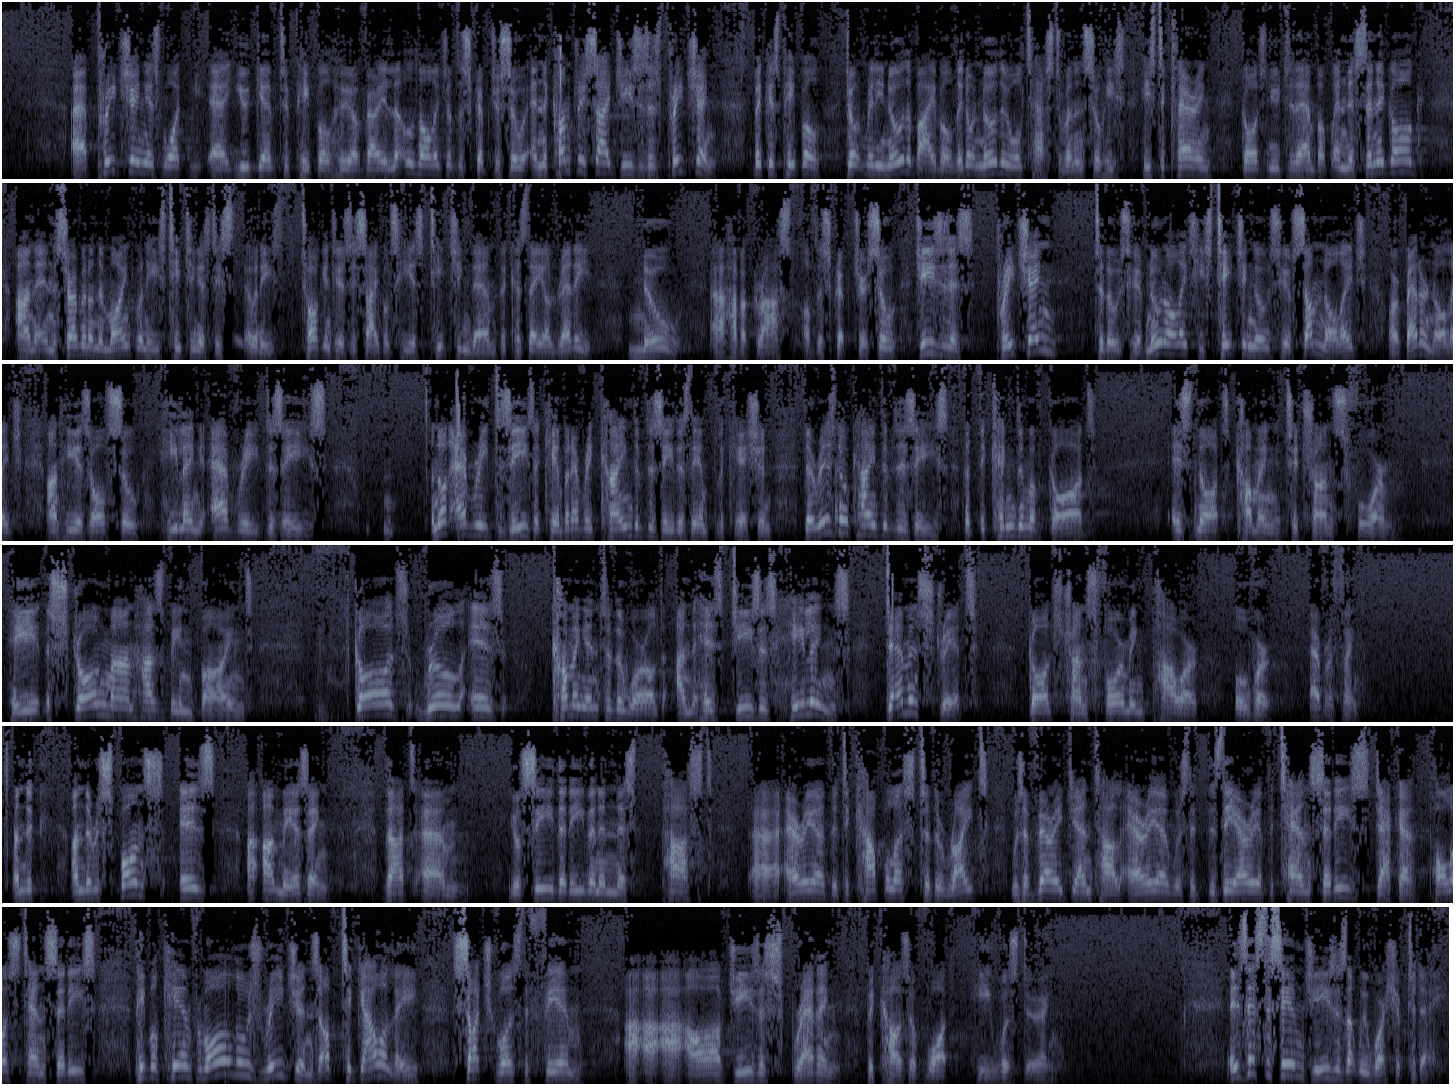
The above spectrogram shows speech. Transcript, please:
Uh, preaching is what uh, you give to people who have very little knowledge of the scriptures. So in the countryside, Jesus is preaching because people don't really know the Bible. They don't know the Old Testament, and so he's, he's declaring God's new to them. But in the synagogue and in the Sermon on the Mount, when he's teaching his, when he's talking to his disciples, he is teaching them because they already know, uh, have a grasp of the scripture. So Jesus is preaching to those who have no knowledge. He's teaching those who have some knowledge or better knowledge, and he is also healing every disease. Not every disease that came, but every kind of disease is the implication. There is no kind of disease that the kingdom of God is not coming to transform. He, the strong man has been bound. God's rule is coming into the world, and his Jesus healings demonstrate God's transforming power over everything. And the, and the response is amazing. That um, you'll see that even in this past uh, area, the Decapolis to the right was a very Gentile area. Was the, the area of the ten cities, Decapolis, ten cities. People came from all those regions up to Galilee. Such was the fame uh, uh, uh of Jesus spreading because of what he was doing. Is this the same Jesus that we worship today?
